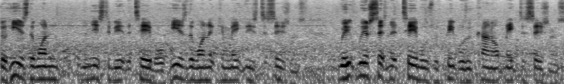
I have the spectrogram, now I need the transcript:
So he is the one that needs to be at the table. He is the one that can make these decisions. We, we're sitting at tables with people who cannot make decisions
